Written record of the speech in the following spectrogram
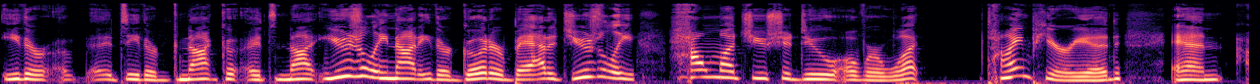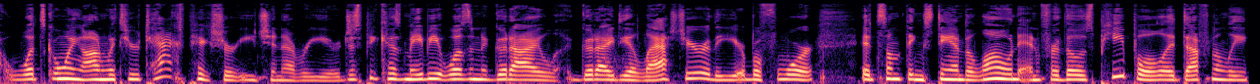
either it's either not good it's not usually not either good or bad it's usually how much you should do over what time period and what's going on with your tax picture each and every year just because maybe it wasn't a good good idea last year or the year before it's something standalone and for those people it definitely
